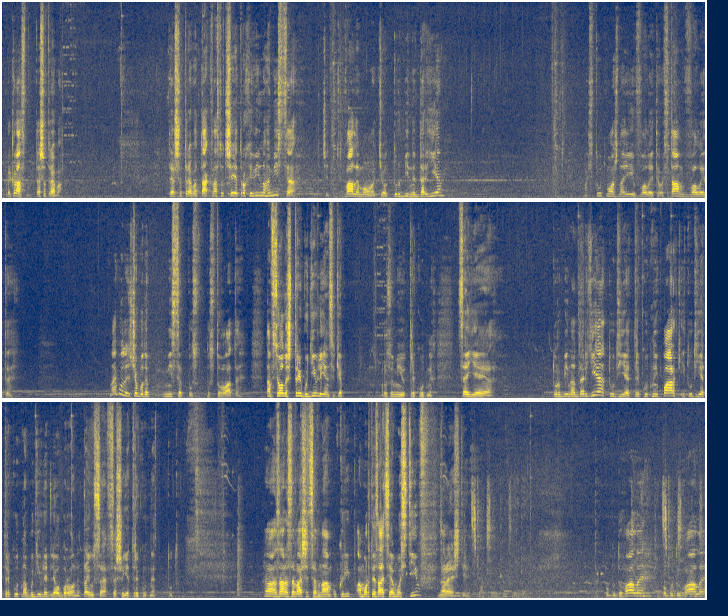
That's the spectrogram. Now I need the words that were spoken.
Прекрасно, те, що треба. Те, що треба. Так, у нас тут ще є трохи вільного місця. Валимо ті от турбіни Дар'є. Ось тут можна її ввалити, ось там ввалити. Ну і буде, що буде місце пустувати. Там всього лиш три будівлі, я наскільки розумію, трикутних. Це є турбіна Дар'є, тут є трикутний парк і тут є трикутна будівля для оборони. Та й усе, все, що є трикутне тут. А, зараз завершиться в нам укріп амортизація мостів. Нарешті. Так, побудували, побудували,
